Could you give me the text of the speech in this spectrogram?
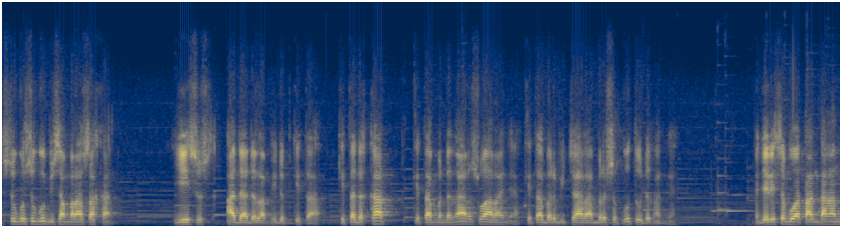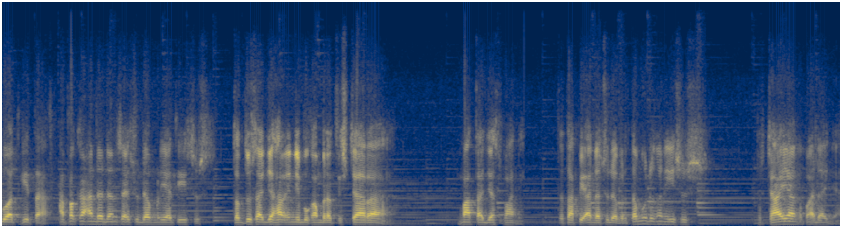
sungguh-sungguh bisa merasakan Yesus ada dalam hidup kita. Kita dekat, kita mendengar suaranya, kita berbicara, bersekutu dengannya menjadi sebuah tantangan buat kita. Apakah Anda dan saya sudah melihat Yesus? Tentu saja hal ini bukan berarti secara mata jasmani, tetapi Anda sudah bertemu dengan Yesus, percaya kepadanya,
